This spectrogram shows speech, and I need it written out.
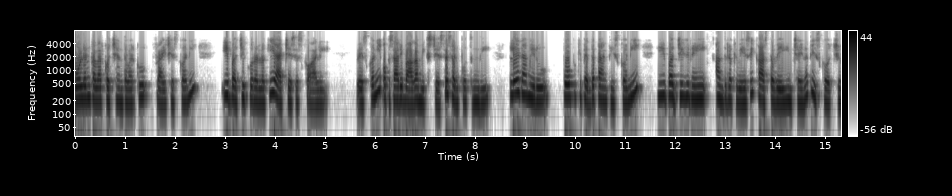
గోల్డెన్ కలర్కి వచ్చేంత వరకు ఫ్రై చేసుకొని ఈ బజ్జీ కూరలోకి యాడ్ చేసేసుకోవాలి. వేసుకొని ఒకసారి బాగా మిక్స్ చేస్తే సరిపోతుంది. లేదా మీరు పోపుకి పెద్ద ప్యాన్ తీసుకొని ఈ బజ్జీని అందులోకి వేసి కాస్త వేయించైనా తీసుకోవచ్చు.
